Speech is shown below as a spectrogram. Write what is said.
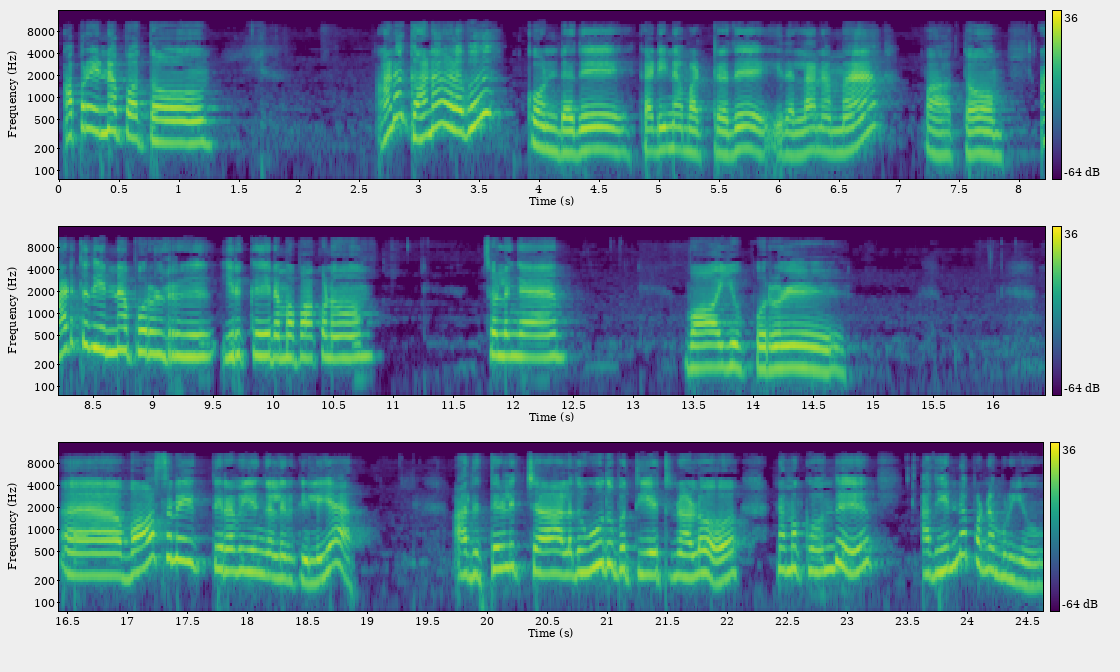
அப்புறம் என்ன பார்த்தோம்? ஆனால் கன அளவு கொண்டது கடினமற்றது இதெல்லாம் நம்ம பார்த்தோம். அடுத்தது என்ன பொருள் இருக்கு நம்ம பார்க்கணும். சொல்லுங்க. வாயு பொருள். வாசனை திரவியங்கள் இருக்கு இல்லையா? அது தெளிச்சா அல்லது ஊதுபத்தி ஏற்றினாலோ நமக்கு வந்து அது என்ன பண்ண முடியும்?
